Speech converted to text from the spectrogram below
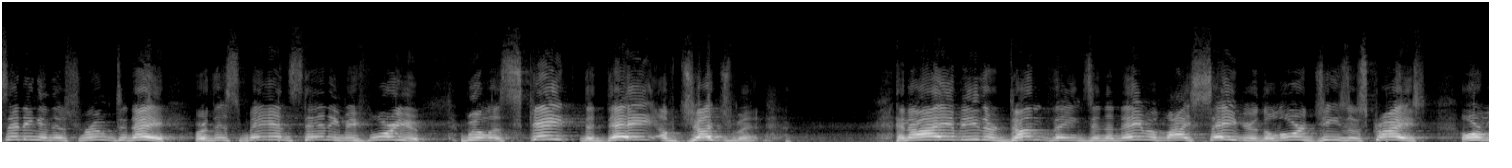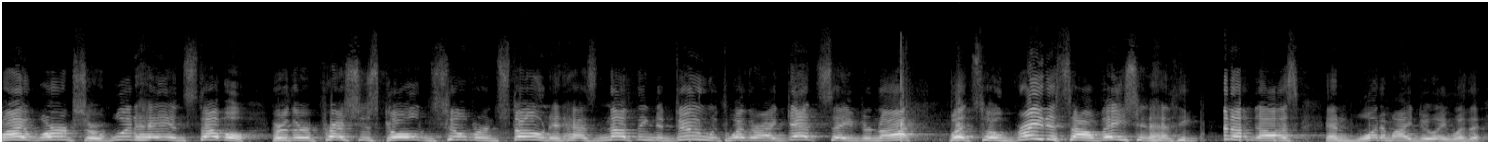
sitting in this room today or this man standing before you will escape the day of judgment. And I have either done things in the name of my Savior, the Lord Jesus Christ, or my works are wood, hay, and stubble, or they're precious gold and silver and stone. It has nothing to do with whether I get saved or not. But so great a salvation hath He given unto us, and what am I doing with it?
